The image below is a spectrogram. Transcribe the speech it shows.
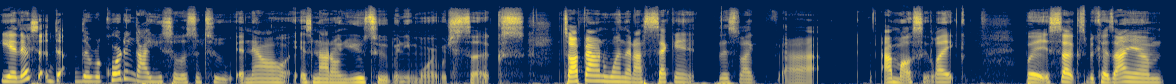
Yeah, there's the, the recording I used to listen to, and now is not on YouTube anymore, which sucks. So I found one that I second. This like uh, I mostly like, but it sucks because I am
